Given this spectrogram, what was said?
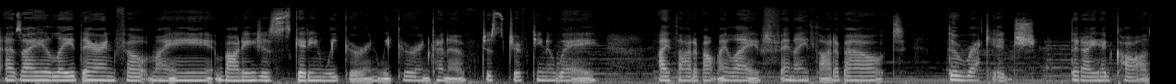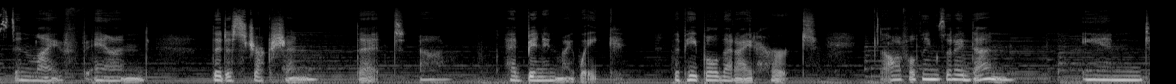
As I laid there and felt my body just getting weaker and weaker and kind of just drifting away, I thought about my life and I thought about the wreckage that I had caused in life and the destruction that um, had been in my wake the people that I'd hurt, the awful things that I'd done, and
